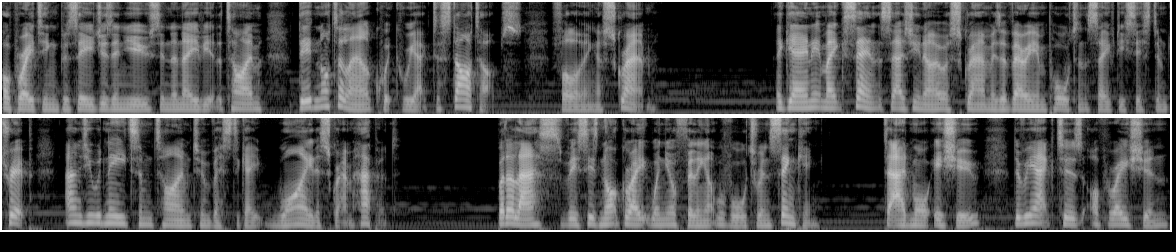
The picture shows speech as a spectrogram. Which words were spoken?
Operating procedures in use in the Navy at the time did not allow quick reactor startups following a scram. Again, it makes sense as you know a scram is a very important safety system trip and you would need some time to investigate why the scram happened. But alas, this is not great when you're filling up with water and sinking. To add more issue, the reactor's operation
